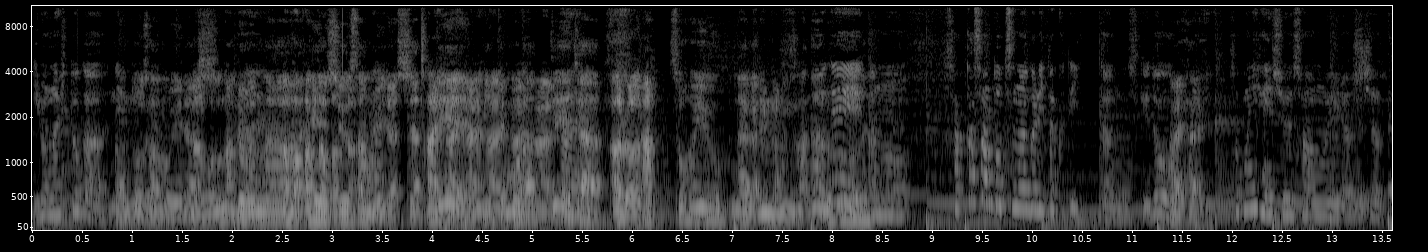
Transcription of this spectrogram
いろんな人がネー担ムを当さんもいらっしなるほどな。いろんな編集さんもいらっしゃって見てもらってはいじゃあるあああそういう流れか、うん。あそこで、あの作家さんとつながりたくて行ったんですけど、はいはい。そこに編集さんもいらっしゃって。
